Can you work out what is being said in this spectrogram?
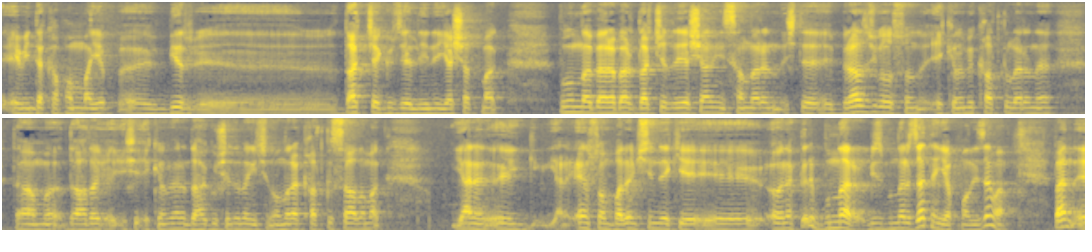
evinde kapanmayıp bir Datça güzelliğini yaşatmak, Bununla beraber Datça'da yaşayan insanların işte e, birazcık olsun ekonomik katkılarını daha mı daha da işte ekonomilerini daha güçlendirmek için onlara katkı sağlamak yani e, yani en son Bademçin'deki e, örnekleri bunlar. Biz bunları zaten yapmalıyız ama ben e,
